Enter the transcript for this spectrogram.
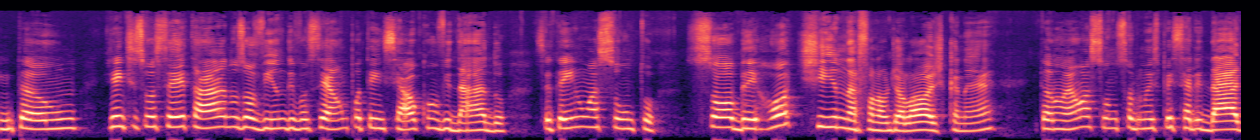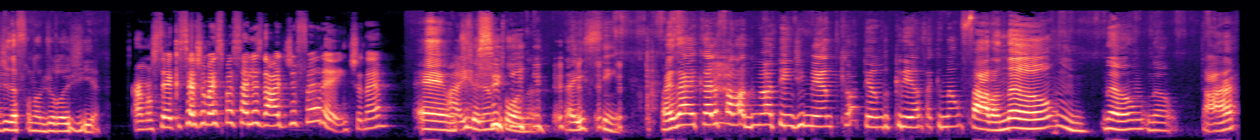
Então, gente, se você tá nos ouvindo e você é um potencial convidado, você tem um assunto sobre rotina fonoaudiológica, né? Então não é um assunto sobre uma especialidade da fonoaudiologia. A não ser que seja uma especialidade diferente, né? É, uma Aí diferentona. Aí sim. Mas aí eu quero falar do meu atendimento, que eu atendo criança que não fala. Não, não, não, tá?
